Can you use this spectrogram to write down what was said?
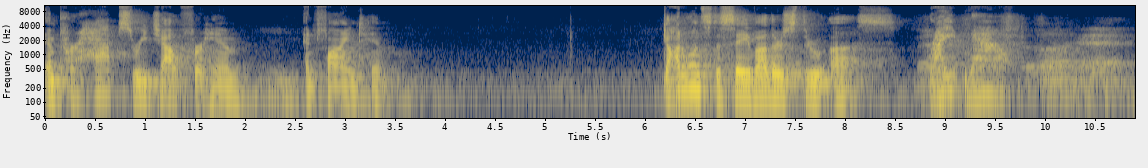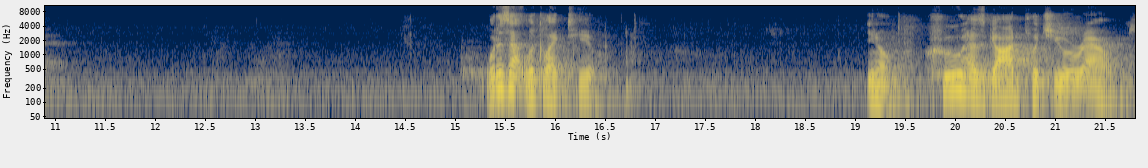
and perhaps reach out for him and find him. God wants to save others through us right now. What does that look like to you? You know, who has God put you around?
